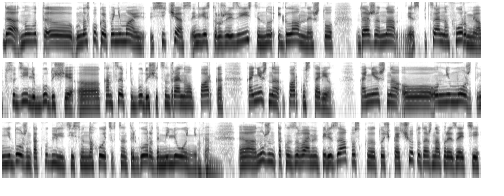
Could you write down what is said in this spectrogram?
Да, ну вот, э, насколько я понимаю, сейчас инвестор уже известен, но и главное, что даже на специальном форуме обсудили будущее, э, концепты будущего Центрального парка. Конечно, парк устарел. Конечно, э, он не может и не должен так выглядеть, если он находится в центре города миллионника. Угу. Э, нужен так называемый перезапуск, э, точка отсчета должна произойти.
